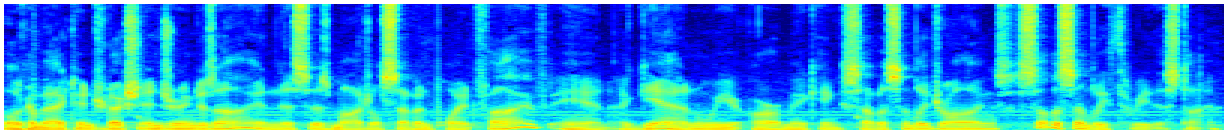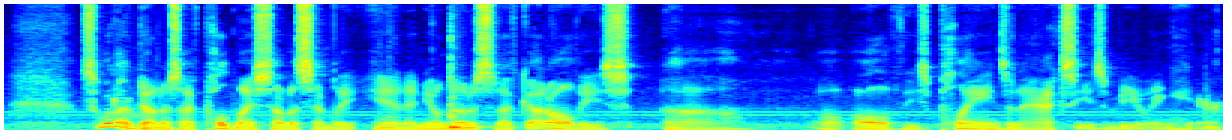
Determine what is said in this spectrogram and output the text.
Welcome back to Introduction to Engineering Design. This is Module 7.5, and again, we are making subassembly drawings, subassembly 3 this time. So what I've done is I've pulled my subassembly in, and you'll notice that I've got all these, uh, all of these planes and axes viewing here.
